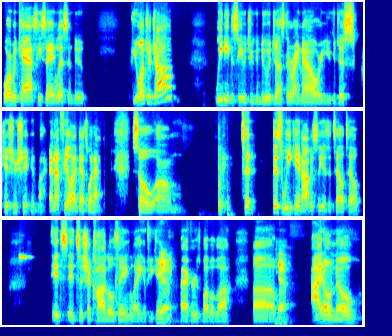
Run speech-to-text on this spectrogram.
or McCaskey saying, "Listen, dude, if you want your job." We need to see what you can do with Justin right now, or you could just kiss your shit goodbye. And I feel like that's what happened. So, um, to this weekend obviously is a telltale. It's it's a Chicago thing. Like if you can't Yeah. beat the Packers, blah blah blah. Um, yeah, I don't know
